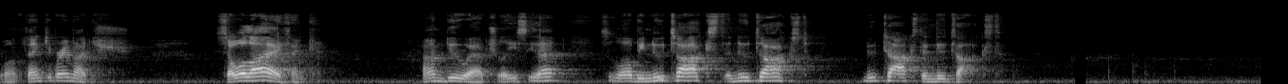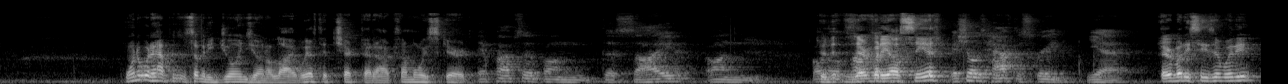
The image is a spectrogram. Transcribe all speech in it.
Well, thank you very much. So will I, I think. I'm due actually. You see that? So there'll be new toxed and new toxed, new toxed and new toxed. Wonder what happens if somebody joins you on a live. We have to check that out because I'm always scared. It pops up on the side on. Oh, Does, no, does everybody up- else see it? It shows half the screen. Yeah, Everybody sees it with you?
